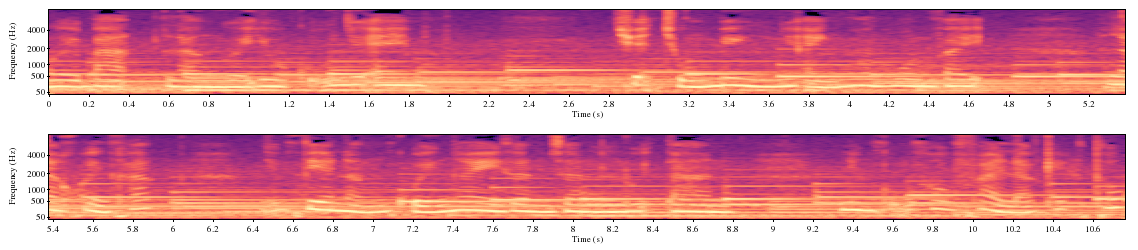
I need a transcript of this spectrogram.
người bạn là người yêu cũ như em, chuyện chúng mình như ánh hoàng hôn vậy là khoảnh khắc những tia nắng cuối ngày dần dần lụi tàn. Nhưng cũng không phải là kết thúc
